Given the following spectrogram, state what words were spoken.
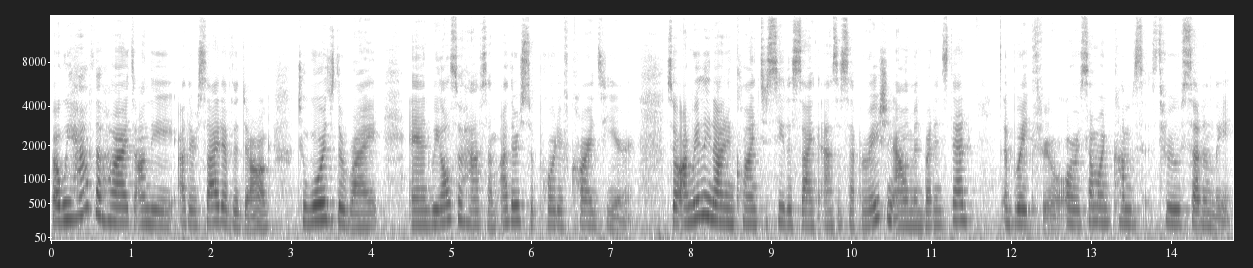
But we have the heart on the other side of the dog towards the right, and we also have some other supportive cards here. So I'm really not inclined to see the scythe as a separation element, but instead, a breakthrough or someone comes through suddenly.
